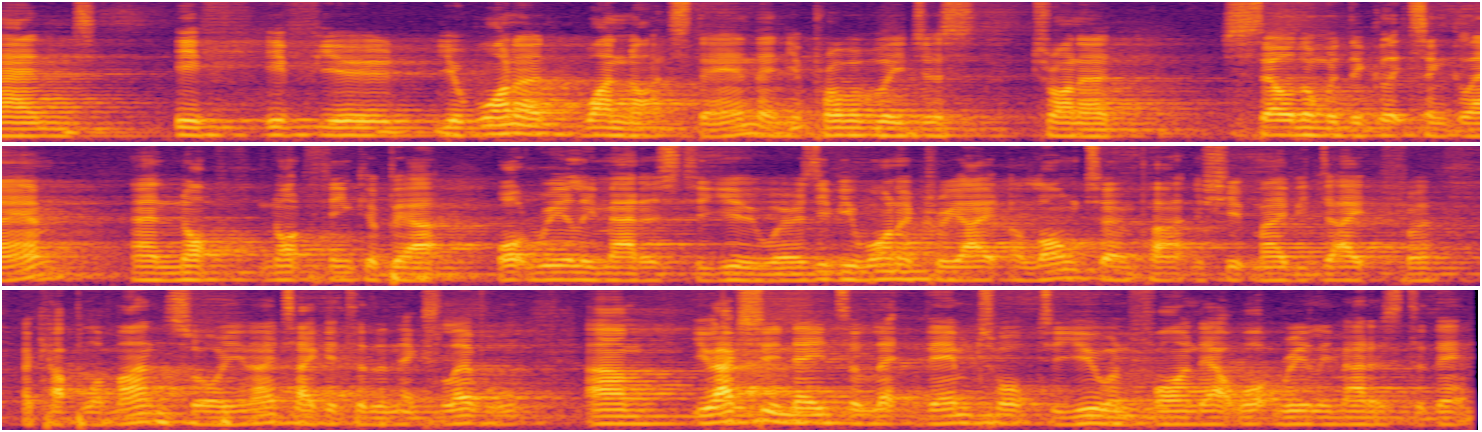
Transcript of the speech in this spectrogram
And if, if you, you want a one night stand, then you're probably just trying to sell them with the glitz and glam and not, not think about what really matters to you. Whereas if you want to create a long term partnership, maybe date for a couple of months or, you know, take it to the next level, um, you actually need to let them talk to you and find out what really matters to them.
